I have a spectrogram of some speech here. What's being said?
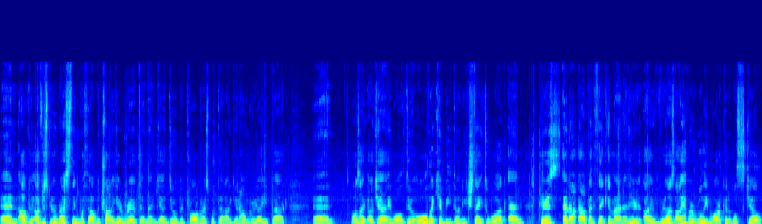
and I've been, I've just been wrestling with it. I've been trying to get ripped and then yeah, do a bit progress, but then I get hungry, I eat back, and I was like, okay, well, I'll do all that can be done each day to work. And here's, and I, have been thinking, man, and here I realized I have a really marketable skill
